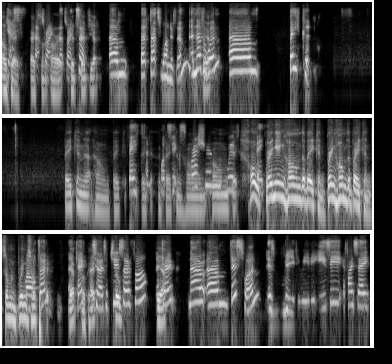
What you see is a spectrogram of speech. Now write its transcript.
Okay, yes, excellent. That's right. All right. That's right. Good, so, good, yeah. um, that, that's one of them. Another yeah. one, um, bacon. Bacon at home. Bacon. Bacon. bacon What's bacon, the expression home, home with? Oh, bacon. bringing home the bacon. Bring home the bacon. Someone brings well home. done. Yep, okay. okay. Two out of two so, so far. Okay. Yeah. Now, um, this one is really, really easy. If I say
